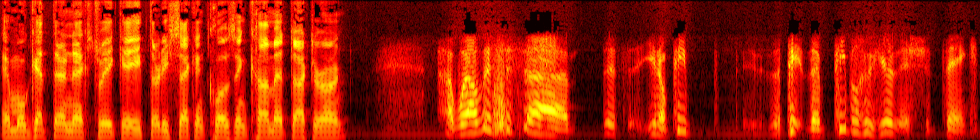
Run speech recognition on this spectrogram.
And we'll get there next week. A 30 second closing comment, Dr. Arnn? Uh, well, this is, uh, this, you know, peop- the, pe- the people who hear this should think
